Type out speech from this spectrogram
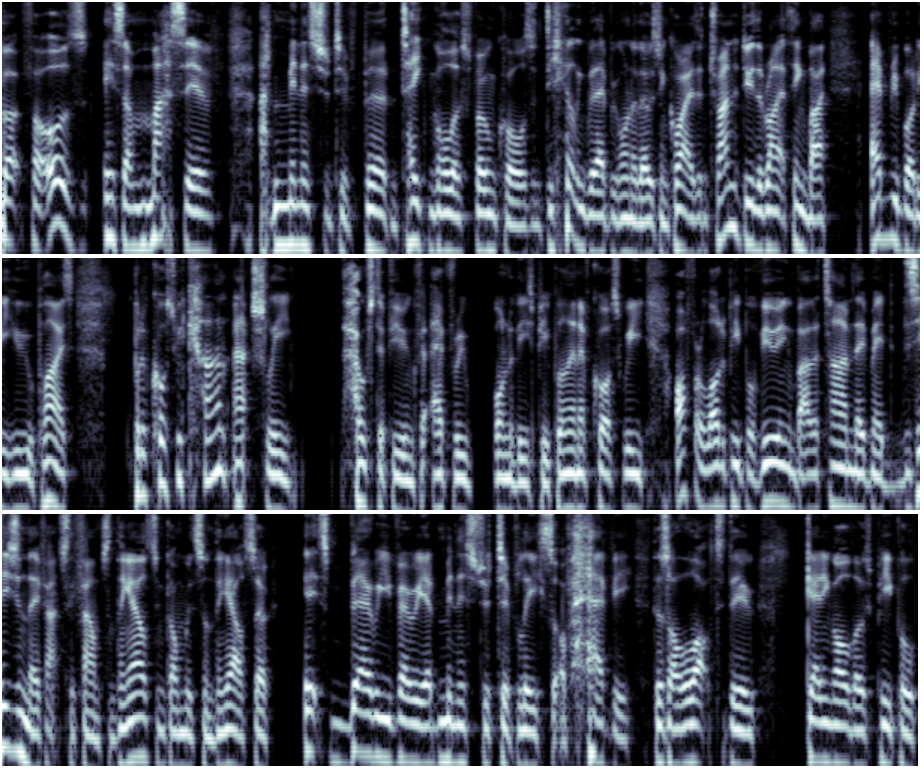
But for us, it's a massive administrative burden, taking all those phone calls and dealing with every one of those inquiries and trying to do the right thing by everybody who applies. But of course, we can't actually host a viewing for every one of these people. And then, of course, we offer a lot of people viewing. By the time they've made the decision, they've actually found something else and gone with something else. So it's very, very administratively sort of heavy. There's a lot to do getting all those people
